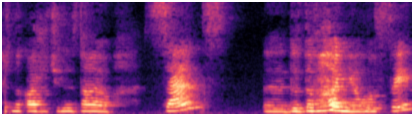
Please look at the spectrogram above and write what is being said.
Чесно кажучи, не знаю сенс е, додавання лосин,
